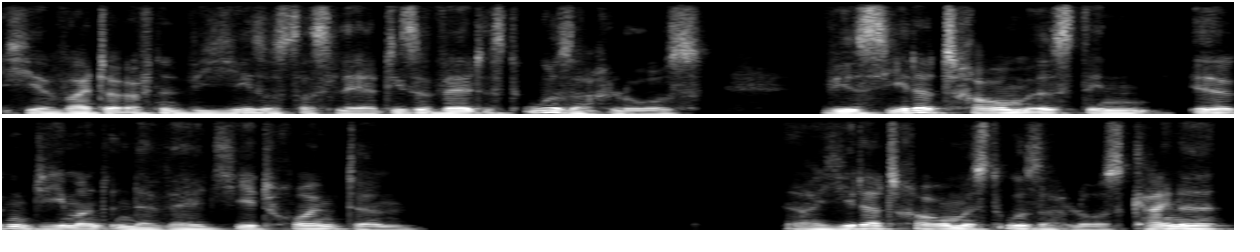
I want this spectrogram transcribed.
hier weiter öffnen, wie Jesus das lehrt. Diese Welt ist ursachlos, wie es jeder Traum ist, den irgendjemand in der Welt je träumte. Ja, jeder Traum ist ursachlos. Keine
